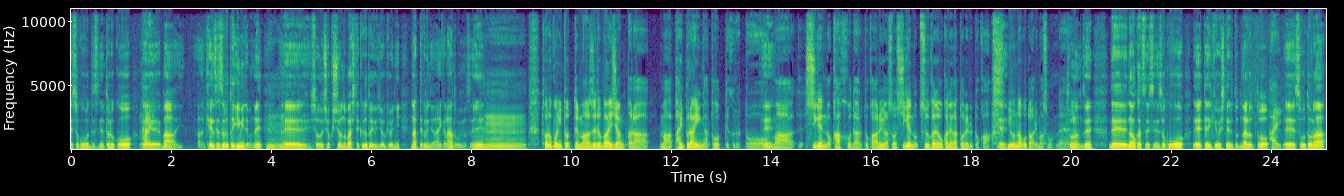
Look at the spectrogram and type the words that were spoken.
ーそこをですね、トルコを、えーまあ、牽制するという意味でもね、えーその触手を伸ばしてくるという状況になってくるんじゃないかなと思いますね。うんトルコにとってもアゼルバイジャンからまあ、パイプラインが通ってくると、ええまあ、資源の確保であるとか、あるいはその資源の通貨でお金が取れるとか、ええいろんなことありますもんね。そうなんですね。で、なおかつですね、そこを、えー提供しているとなると、はいえー相当な、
